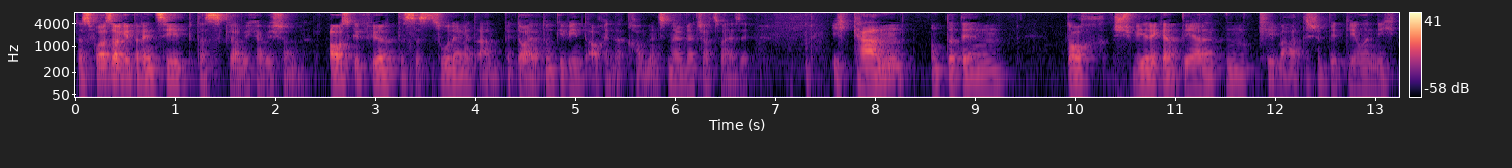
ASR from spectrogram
Das Vorsorgeprinzip, das glaube ich, habe ich schon ausgeführt, dass das zunehmend an Bedeutung gewinnt, auch in der konventionellen Wirtschaftsweise. Ich kann unter den doch schwieriger werdenden klimatischen Bedingungen nicht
